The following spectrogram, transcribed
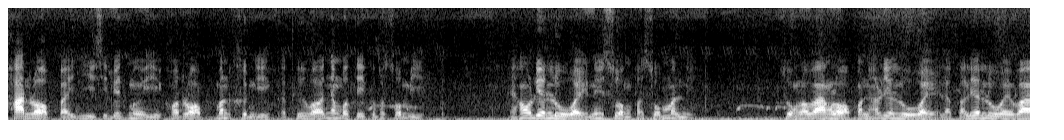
ผ่านรอบไป21มื้ออีกฮอดรอบมันขึ้นอีกก็ถือว่ายังบ่ติดก็ผสมอีกให้เฮาเรียนรู้ไว้ในช่วงผสมมันนี่ ช่วงระวางรอบมันเฮาเรียนรู้ไว้แล้วก็เรียนรู้ไว้ว่า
